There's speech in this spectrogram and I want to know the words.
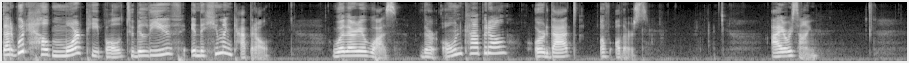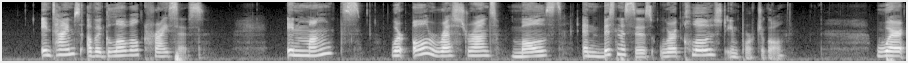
that would help more people to believe in the human capital, whether it was their own capital or that of others. I resign. In times of a global crisis, in months where all restaurants, malls, and businesses were closed in Portugal, where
